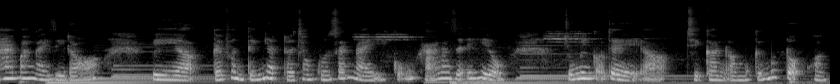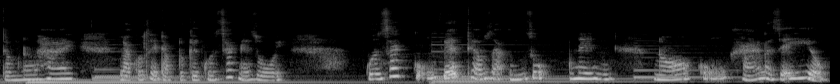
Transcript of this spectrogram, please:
hai ba ngày gì đó. Vì ờ, cái phần tiếng Nhật ở trong cuốn sách này cũng khá là dễ hiểu. Chúng mình có thể ờ, chỉ cần ở một cái mức độ khoảng tầm N2 là có thể đọc được cái cuốn sách này rồi. Cuốn sách cũng viết theo dạng ứng dụng nên nó cũng khá là dễ hiểu.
